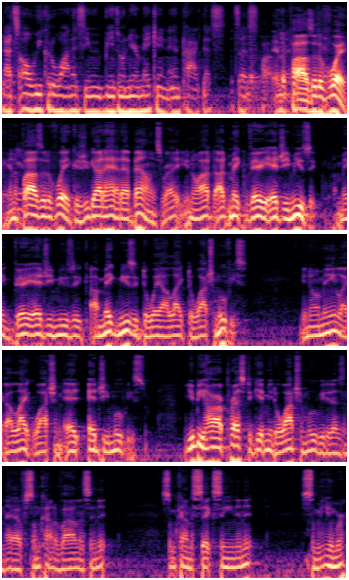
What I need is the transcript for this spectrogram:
That's all we could want as human beings when you're making an impact. That's it's a, in a positive way. In a positive way, because you got to have that balance, right? You know, I I make very edgy music. I make very edgy music. I make music the way I like to watch movies. You know what I mean? Like I like watching ed- edgy movies. You'd be hard pressed to get me to watch a movie that doesn't have some kind of violence in it, some kind of sex scene in it, some humor.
